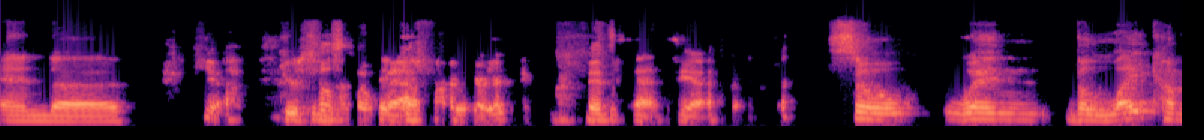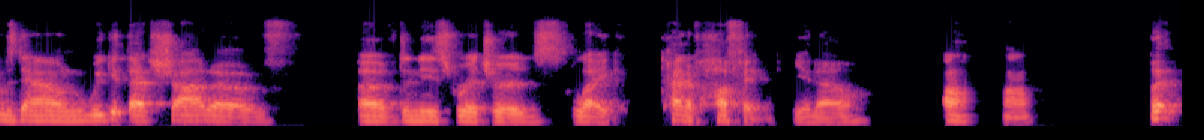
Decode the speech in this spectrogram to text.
and uh, Yeah, Kirsten feels so bad for her. it's Tess, yeah So when the light comes down, we get that shot of of Denise Richards like kind of huffing, you know. uh-huh But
